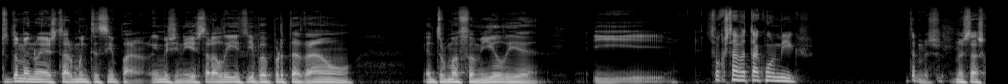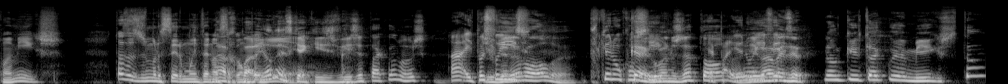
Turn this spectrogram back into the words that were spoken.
Tu também não és estar muito assim, pá. Imagina, ias estar ali tipo apertadão entre uma família e. Só gostava de estar com amigos. Então, mas, mas estás com amigos. Estás a desmerecer muito a Não, nossa repara, companhia. ele nem sequer quis vir já está connosco. Ah, e depois E foi isso. bola. Porque eu não consigo. Cagou-nos na tola. Epá, eu não e ia ver- dizer, não quis estar com amigos. Então,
